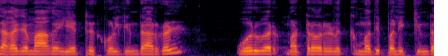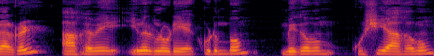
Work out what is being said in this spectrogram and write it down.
சகஜமாக ஏற்றுக்கொள்கின்றார்கள். ஒருவர் மற்றவர்களுக்கு மதிப்பளிக்கின்றார்கள். ஆகவே இவர்களுடைய குடும்பம் மிகவும் குஷியாகவும்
